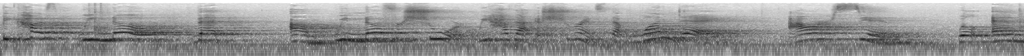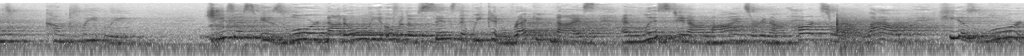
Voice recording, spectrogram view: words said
because we know that um, we know for sure, we have that assurance that one day our sin will end completely. Jesus is Lord not only over those sins that we can recognize and list in our minds or in our hearts or out loud, He is Lord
